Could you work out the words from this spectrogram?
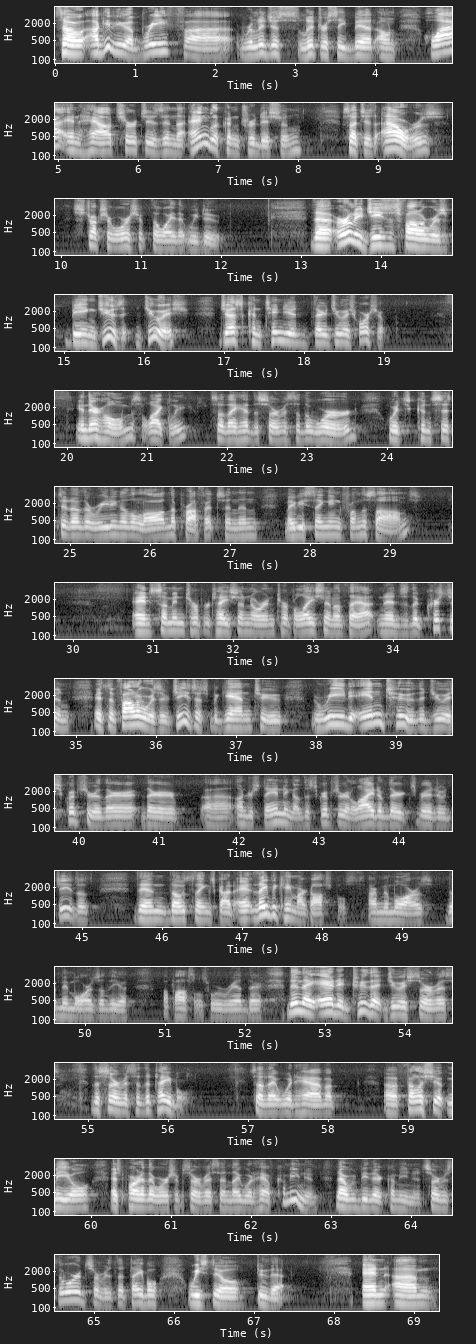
So, I'll give you a brief uh, religious literacy bit on why and how churches in the Anglican tradition, such as ours, structure worship the way that we do. The early Jesus followers, being Jewish, just continued their Jewish worship in their homes, likely. So they had the service of the Word, which consisted of the reading of the law and the prophets, and then maybe singing from the Psalms, and some interpretation or interpolation of that. And as the Christian, as the followers of Jesus began to read into the Jewish scripture their their uh, understanding of the scripture in light of their experience with Jesus, then those things got, they became our gospels, our memoirs, the memoirs of the uh, apostles were read there. Then they added to that Jewish service the service of the table. So they would have a, a, fellowship meal as part of their worship service, and they would have communion. That would be their communion service the word, service the table. We still do that. And um,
